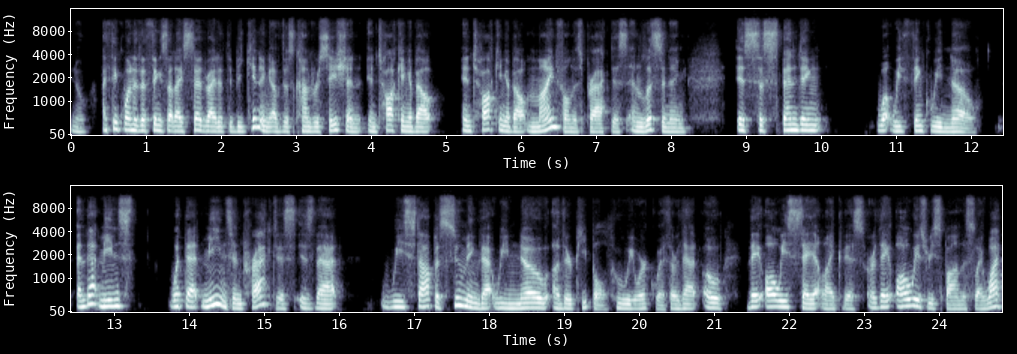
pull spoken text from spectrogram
you know i think one of the things that i said right at the beginning of this conversation in talking about in talking about mindfulness practice and listening is suspending what we think we know and that means what that means in practice is that we stop assuming that we know other people who we work with or that oh they always say it like this or they always respond this way. Why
